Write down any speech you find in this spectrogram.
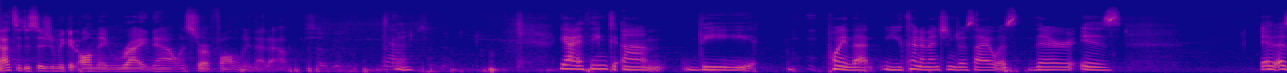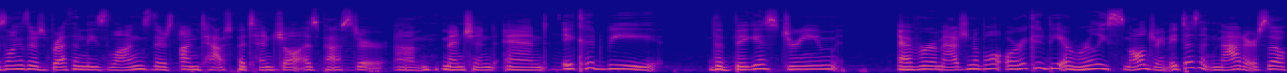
that's a decision we could all make right now and start following that out. So good. Yeah. Good. So good. Yeah, I think um, the point that you kind of mentioned, Josiah, was there is as long as there's breath in these lungs, there's untapped potential, as Pastor um, mentioned. And it could be the biggest dream ever imaginable, or it could be a really small dream. It doesn't matter. So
